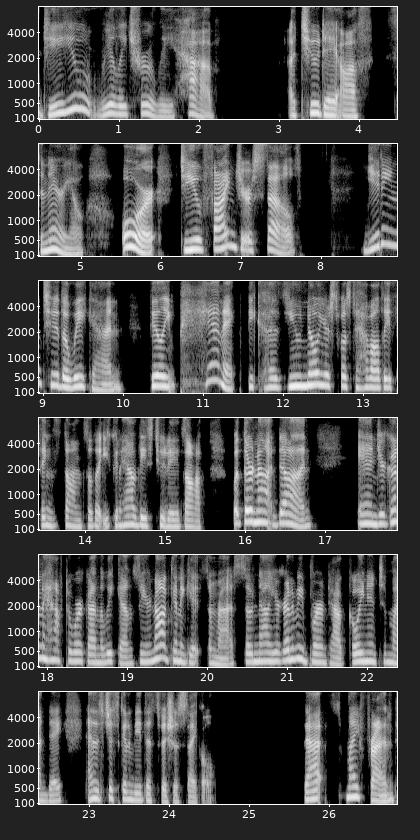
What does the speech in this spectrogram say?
Do you really truly have a two day off scenario? Or do you find yourself getting to the weekend feeling panic because you know you're supposed to have all these things done so that you can have these two days off, but they're not done? and you're going to have to work on the weekend. So you're not going to get some rest. So now you're going to be burnt out going into Monday, and it's just going to be this vicious cycle. That's, my friend,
